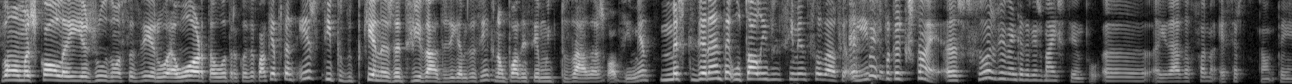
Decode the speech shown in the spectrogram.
vão a uma escola e ajudam a fazer a horta ou outra coisa qualquer. Portanto, este tipo de pequenas atividades, digamos assim, que não podem ser muito pesadas, obviamente, mas que garantem o tal envelhecimento saudável. É, E pois, isso porque a questão é, as pessoas vivem cada vez mais tempo. Ah, a idade da reforma, é certo que estão, têm,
